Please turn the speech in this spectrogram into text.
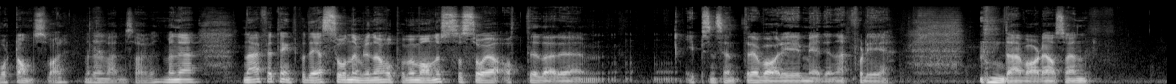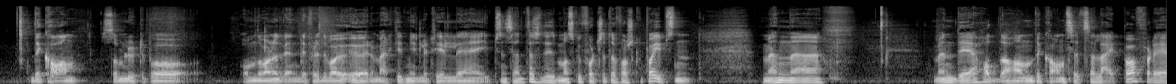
vårt ansvar med den verdensarven. Men jeg, nei, for jeg tenkte på det jeg så nemlig når jeg holdt på med manus, så så jeg at det der eh, Ibsen-senteret var i mediene. Fordi der var det altså en dekan som lurte på om det var nødvendig. For det var jo øremerket midler til eh, Ibsen-senteret, så man skulle fortsette å forske på Ibsen. Men, eh, men det hadde han dekanen sett seg lei på, for det,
